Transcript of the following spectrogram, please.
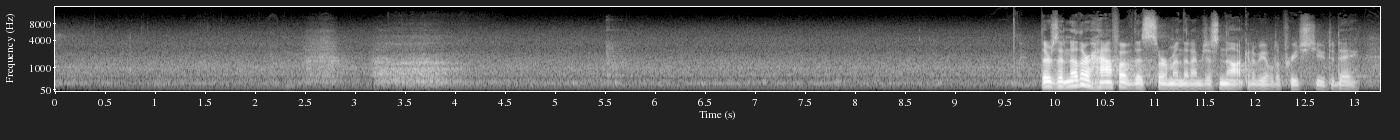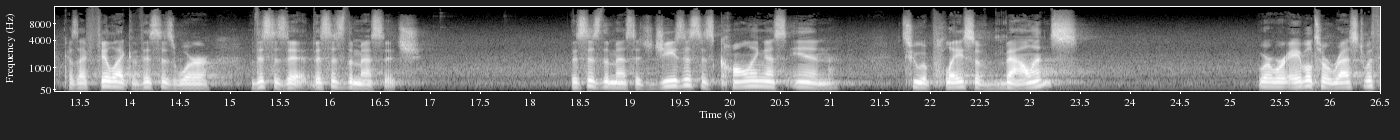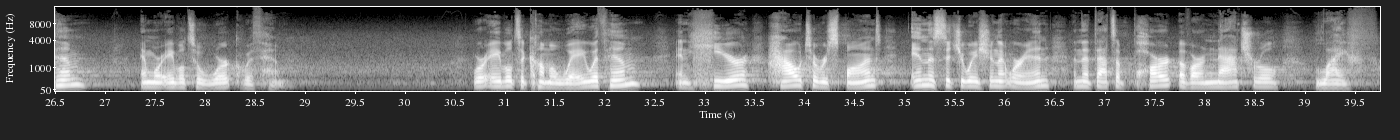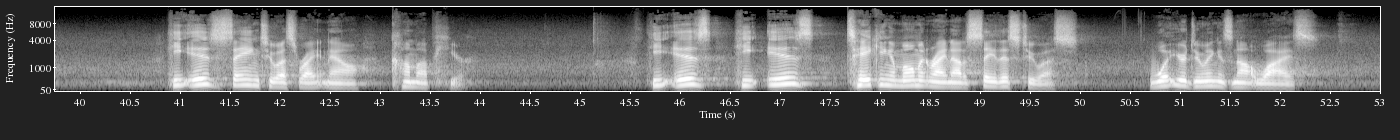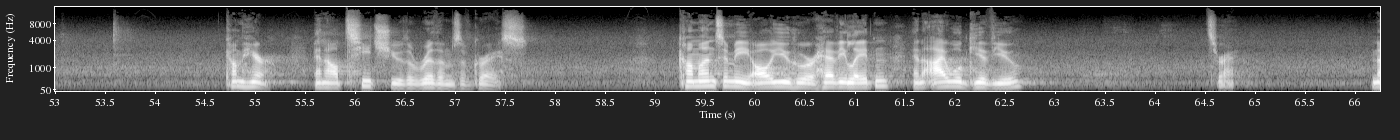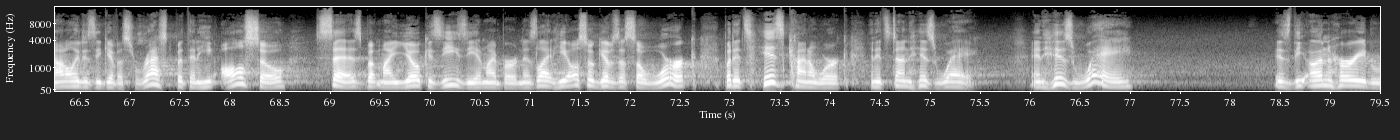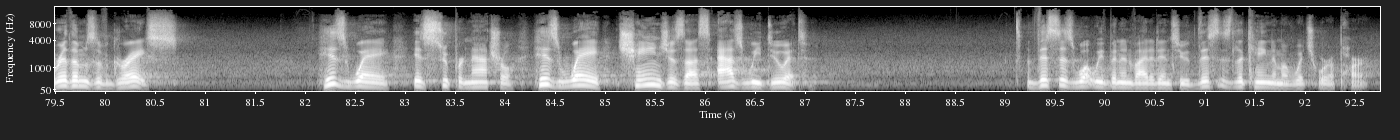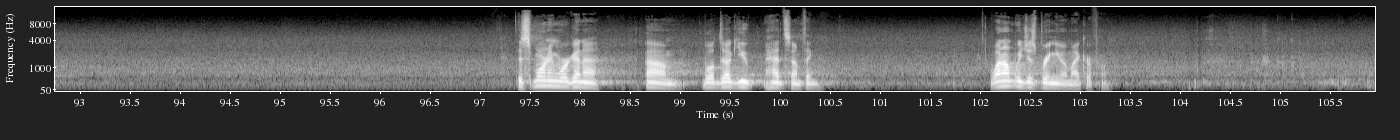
There's another half of this sermon that I'm just not going to be able to preach to you today because I feel like this is where, this is it. This is the message. This is the message. Jesus is calling us in to a place of balance where we're able to rest with Him and we're able to work with Him. We're able to come away with Him and hear how to respond in the situation that we're in, and that that's a part of our natural life. He is saying to us right now, come up here. He is, he is taking a moment right now to say this to us. What you're doing is not wise. Come here, and I'll teach you the rhythms of grace. Come unto me, all you who are heavy laden, and I will give you. That's right. Not only does he give us rest, but then he also says, But my yoke is easy and my burden is light. He also gives us a work, but it's his kind of work and it's done his way. And his way is the unhurried rhythms of grace. His way is supernatural. His way changes us as we do it. This is what we've been invited into. This is the kingdom of which we're a part. This morning we're going to, um, well, Doug, you had something. Why don't we just bring you a microphone?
